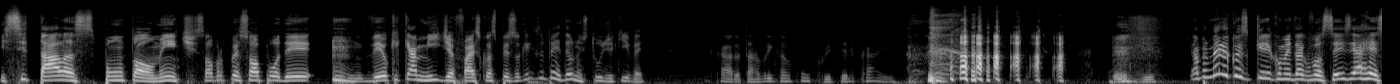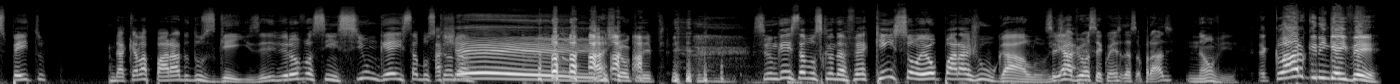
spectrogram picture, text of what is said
E citá-las pontualmente, só pro pessoal poder ver o que, que a mídia faz com as pessoas. O que, que você perdeu no estúdio aqui, velho? cara, eu tava brincando com um clipe e ele caiu. Perdi. A primeira coisa que eu queria comentar com vocês é a respeito daquela parada dos gays. Ele virou e falou assim: se um gay está buscando a... Achei! Achou o clipe. se um gay está buscando a fé, quem sou eu para julgá-lo? Você E já a- viu a sequência dessa frase? Não vi. é claro que ninguém vê!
